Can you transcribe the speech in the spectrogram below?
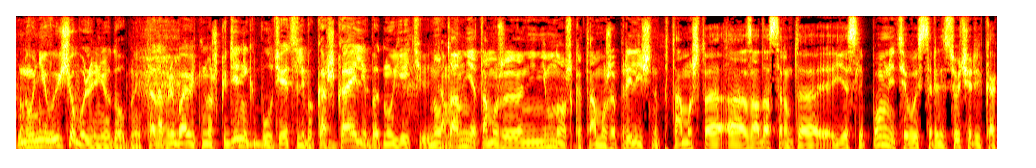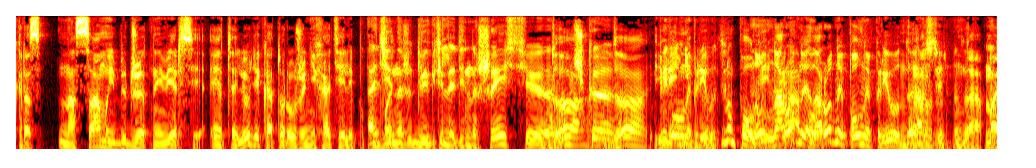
Ну, Нива еще более неудобный. Тогда прибавить немножко денег, и получается либо Кашкай, либо, ну, едете Ну, там. там нет, там уже не- немножко, там уже прилично, потому что э, за Дастером-то, если помните, выстроились очередь как раз на самые бюджетные версии. Это люди, которые уже не хотели покупать. Один, двигатель 1.6, э, Да, ручка, да, и передний полный- привод. Ну, полный Ну, привод. народный, пол- народный полный привод, да, Да, действительно. да. Ну, поэтому-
